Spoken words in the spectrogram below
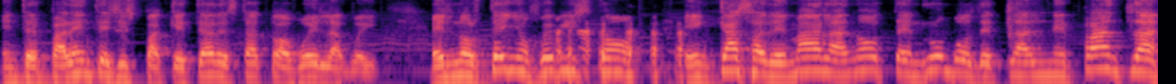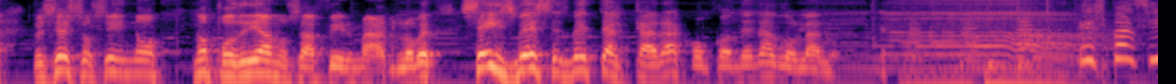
Entre paréntesis, paqueteada está tu abuela, güey. El norteño fue visto en casa de mala nota, en rumbos de Tlalnepantla. Pues eso sí, no, no podríamos afirmarlo. Seis veces vete al carajo, condenado Lalo. Espacio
